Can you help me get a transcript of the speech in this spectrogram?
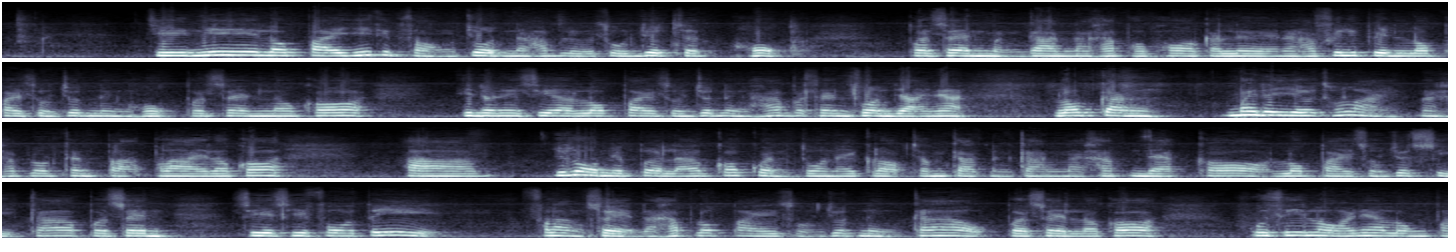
0.66%จีนนี่ลบไป 22 จุดนะครับ หรือ 0.76%เหมือนกันนะครับ พอๆกันเลยนะครับ ฟิลิปปินส์ลบไป 0.16%แล้วก็อินโดนีเซียลบไป 0.15%ส่วนใหญ่เนี่ยลบกันไม่ได้เยอะเท่าไหร่นะครับ ลดกันประปรายแล้วก็ยุโรปเนี่ยเปิดแล้วก็แกว่งตัวในกรอบจำกัดเหมือนกันนะครับแดกก็ลบไป 0.49% CAC 40 ฝรั่งเศสนะครับ ลบไป 0.19%แล้วก็ฟูซี่ร้อยเนี่ยลงไป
